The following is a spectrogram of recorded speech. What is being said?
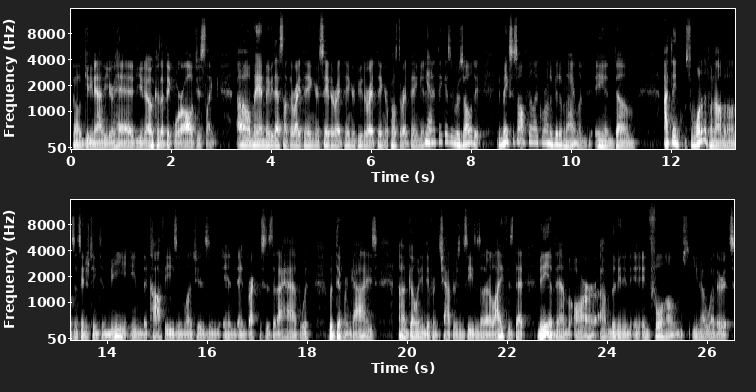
called Getting Out of Your Head. You know, because I think we're all just like oh man, maybe that's not the right thing, or say the right thing, or do the right thing, or post the right thing. And Yeah. I think as a result, it it makes us all feel like we're on a bit of an island. And um, I think one of the phenomenons that's interesting to me in the coffees and lunches and and, and breakfasts that I have with with different guys. Uh, going in different chapters and seasons of their life is that many of them are um, living in, in in full homes. You know, whether it's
